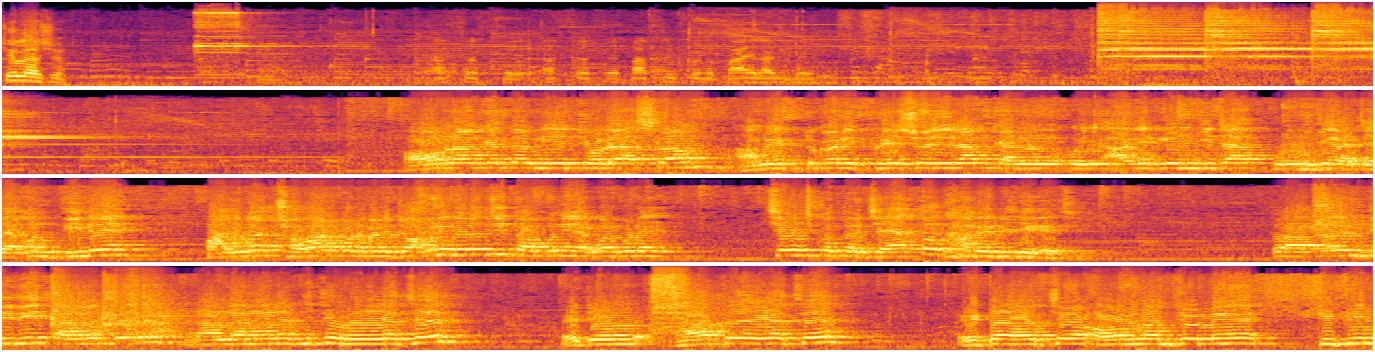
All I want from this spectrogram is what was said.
চলে আসো। আস্তে আস্তে আস্তে আস্তে পাঁচ করে পায়ে লাগবে। অওনাকে তো নিয়ে চলে আসলাম। আমি একটুখানি ফ্রেশ হয়ে নিলাম, কারণ ওই আগের গেঞ্জিটা পুরো ভিজে গেছে। এখন দিনে পাঁচবার, ছবার করে মানে যখনই বেরোচ্ছি, তখনই একবার করে চেঞ্জ করতে হচ্ছে। এত ঘামে ভিজে গেছে। তো আপনাদের দিদি, তার মধ্যে রান্না বান্না কিছু হয়ে গেছে? এই যে ভাত হয়ে গেছে। এটা হচ্ছে অহনার জন্য টিফিন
